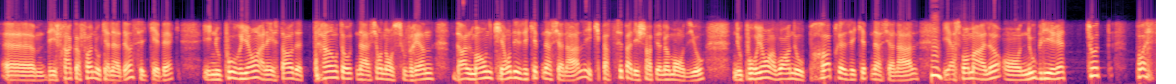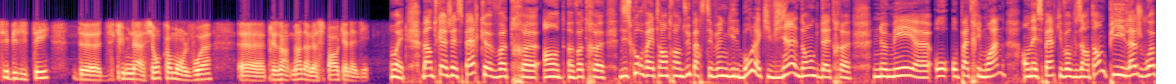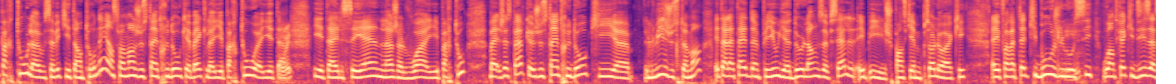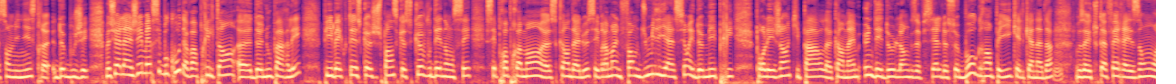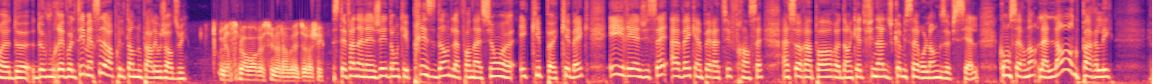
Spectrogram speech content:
euh, des francophones au Canada, c'est le Québec, et nous pourrions, à l'instar de 30 autres nations non souveraines dans le monde qui ont des équipes nationales et qui participent à des championnats mondiaux, nous pourrions avoir nos propres équipes nationales, mm. et à ce moment-là, on oublierait toute possibilité de discrimination comme on le voit euh, présentement dans le sport canadien. Oui. Ben, en tout cas, j'espère que votre euh, euh, votre discours va être entendu par Stephen Guilbeault, là, qui vient donc d'être euh, nommé au, au, patrimoine. On espère qu'il va vous entendre. Puis là, je vois partout, là, vous savez qu'il est en tournée en ce moment, Justin Trudeau au Québec, là, il est partout. il est à, il est à LCN, là, je le vois, il est partout. Ben, j'espère que Justin Trudeau, qui, lui, justement, est à la tête d'un pays où il y a deux langues officielles, et, et je pense qu'il aime ça, le hockey. Et il faudrait peut-être qu'il bouge lui mm-hmm. aussi, ou en tout cas qu'il dise à son ministre de bouger. Monsieur Allinger, merci beaucoup d'avoir pris le temps euh, de nous parler. Puis, ben, écoutez, ce que je pense que ce que vous dénoncez, c'est proprement euh, scandaleux. C'est vraiment une forme d'humiliation et de mépris pour les gens qui parlent quand même une des deux langues officielles de ce beau grand pays qu'est le Canada. Mmh. Vous avez tout à fait raison euh, de, de vous révolter. Merci d'avoir pris le temps de nous parler aujourd'hui. Merci de m'avoir reçu, Mme Durocher. Stéphane Allinger, donc, est président de la Fondation euh, Équipe Québec et il réagissait avec impératif français à ce rapport d'enquête finale du commissaire aux langues officielles concernant la langue parlée,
